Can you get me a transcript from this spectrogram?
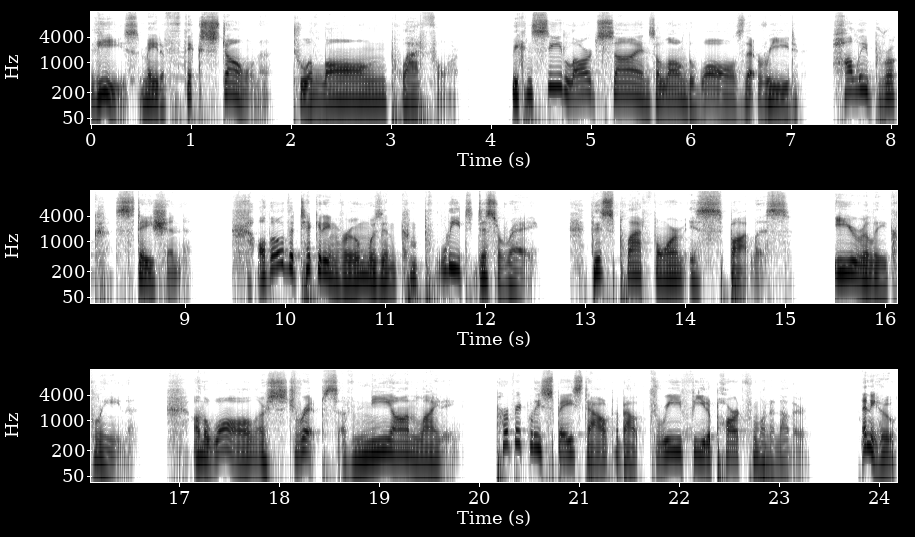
these made of thick stone, to a long platform. We can see large signs along the walls that read Hollybrook Station. Although the ticketing room was in complete disarray, this platform is spotless, eerily clean. On the wall are strips of neon lighting, perfectly spaced out about three feet apart from one another. Anywho,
